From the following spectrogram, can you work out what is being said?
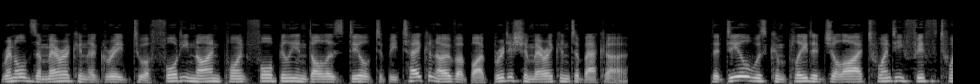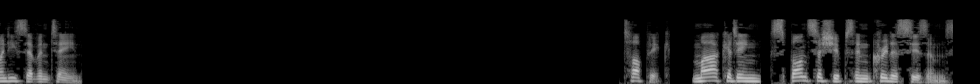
Reynolds American agreed to a $49.4 billion deal to be taken over by British American Tobacco. The deal was completed July 25, 2017. Topic: Marketing, sponsorships and criticisms.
